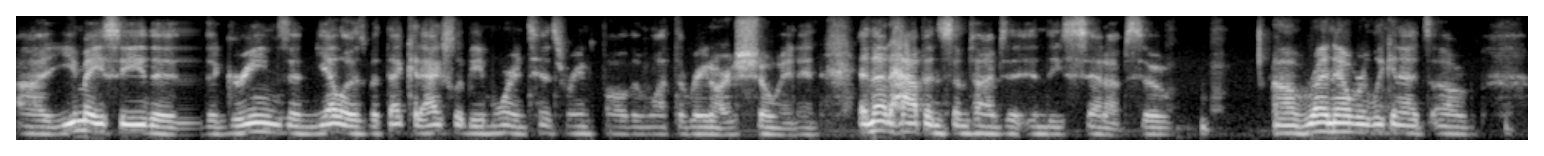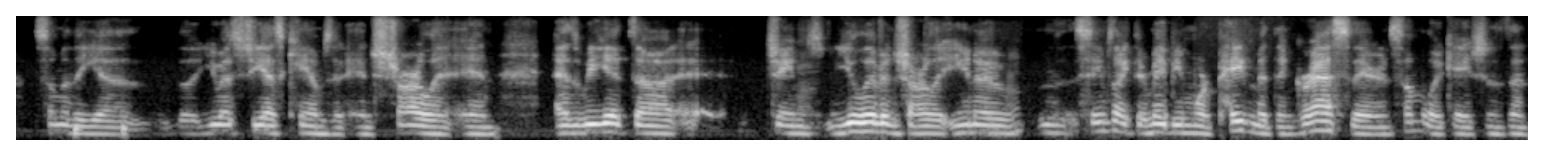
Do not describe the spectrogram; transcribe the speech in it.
uh, you may see the, the greens and yellows, but that could actually be more intense rainfall than what the radar is showing. And, and that happens sometimes in, in these setups. So uh, right now, we're looking at uh, some of the uh, the USGS cams in, in, Charlotte, and as we get uh, James, you live in Charlotte. You know, mm-hmm. seems like there may be more pavement than grass there in some locations. And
